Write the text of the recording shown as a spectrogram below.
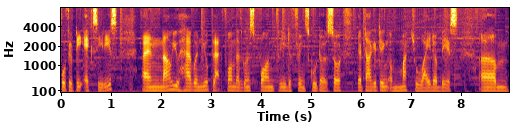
450X series. And now you have a new platform that's going to spawn three different scooters. So they're targeting a much wider base. Um,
